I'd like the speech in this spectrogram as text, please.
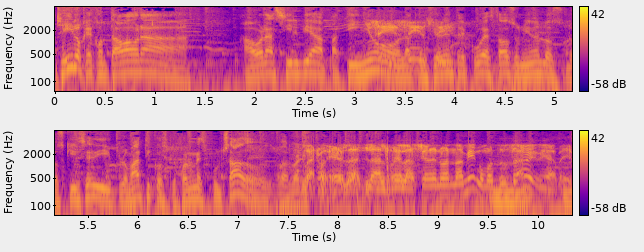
Sí, lo que contaba ahora, ahora Silvia Patiño, Sí, la sí, tensión sí. entre Cuba y Estados Unidos, los, los 15 diplomáticos que fueron expulsados, Barbarito. Bueno, eh, la- las relaciones no andan bien, como tú sabes. Me,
